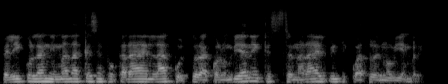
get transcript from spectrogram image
película animada que se enfocará en la cultura colombiana y que se estrenará el 24 de noviembre.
